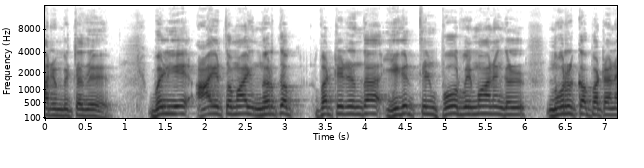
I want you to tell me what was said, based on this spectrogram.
ஆரம்பித்தது. வெளியே ஆயத்தமாய் நிறுத்தப்பட்டிருந்த எகிப்தின் போர் விமானங்கள் நொறுக்கப்பட்டன.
